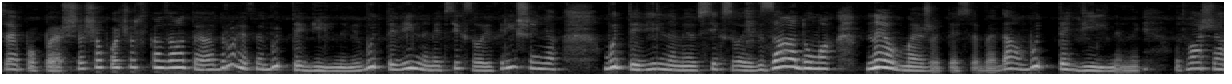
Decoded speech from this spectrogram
Це по-перше, що хочу сказати. А друге, це будьте вільними. Будьте вільними в всіх своїх рішеннях, будьте вільними у всіх своїх задумах, не обмежуйте себе, да? будьте вільними. От ваша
